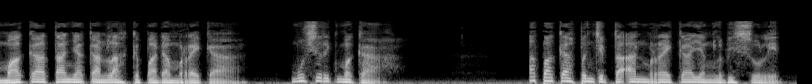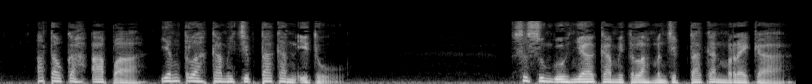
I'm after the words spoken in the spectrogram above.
Maka tanyakanlah kepada mereka, musyrik Mekah, apakah penciptaan mereka yang lebih sulit, ataukah apa yang telah kami ciptakan itu. Sesungguhnya kami telah menciptakan mereka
